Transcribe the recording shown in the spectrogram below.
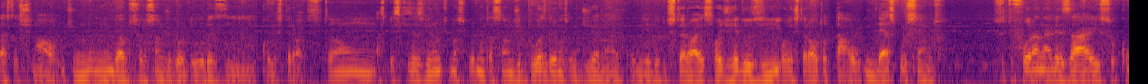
intestinal, diminuindo a absorção de gorduras e colesteróis. Então, as pesquisas viram que uma suplementação de 2 gramas por dia, né, comida de esteróis, pode reduzir o colesterol total em 10% se tu for analisar isso com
